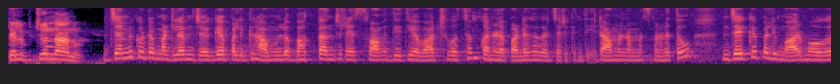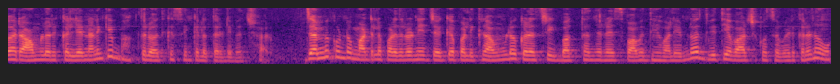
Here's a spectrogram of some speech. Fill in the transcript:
తెలుపుచున్నాను. జమ్మికుంట మండలం జగ్గేపల్లి గ్రామంలో భక్తాంజనేయ స్వామి ద్వితీయ వార్షికోత్సవం కన్నుల పండుగగా జరిగింది. రామనామ స్మరణతో జగ్గేపల్లి మారుమోగగా రాములరి కళ్యాణానికి భక్తులు అధిక సంఖ్యలో తరలివచ్చారు. జమ్మికుంట మండల పరిధిలోని జగ్గపల్లి గ్రామంలో గల శ్రీ భక్తాంజనేయ స్వామి దేవాలయంలో ద్వితీయ వార్షికోత్సవ వేడుకలను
